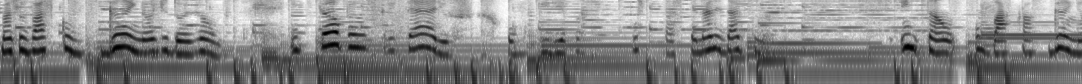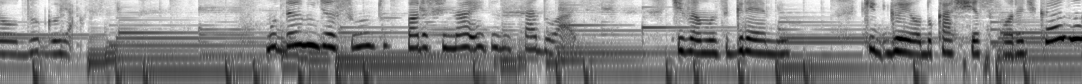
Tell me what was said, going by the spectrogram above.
mas o Vasco ganhou de 2 a 1. Um. Então, pelos critérios, iria para as penalidades máximas. Então, o Vasco ganhou do Goiás. Mudando de assunto para as finais dos estaduais. Tivemos Grêmio, que ganhou do Caxias fora de casa.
